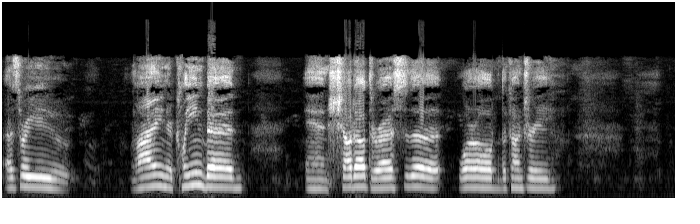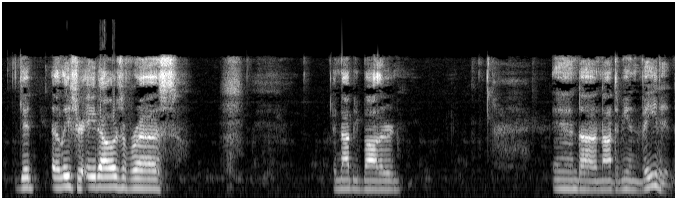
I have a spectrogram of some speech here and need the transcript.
That's where you lie in your clean bed and shut out the rest of the world, the country. Get at least your eight hours of rest and not be bothered and uh, not to be invaded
